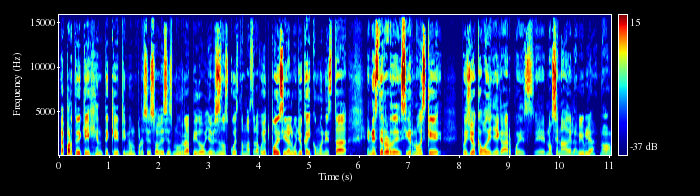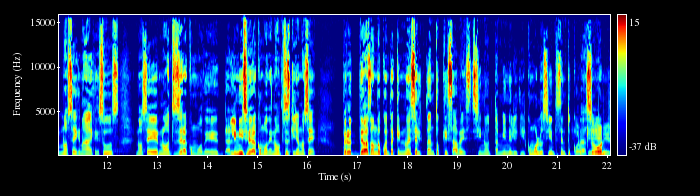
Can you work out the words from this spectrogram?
la parte de que hay gente que tiene un proceso a veces muy rápido y a veces nos cuesta más trabajo. Yo te puedo decir algo, yo caí como en esta, en este error de decir, no, es que, pues yo acabo de llegar, pues eh, no sé nada de la Biblia, ¿no? No sé nada de Jesús, no sé, ¿no? Entonces era como de, al inicio era como de, no, pues es que yo no sé. Pero te vas dando cuenta que no es el tanto que sabes, sino también el, el cómo lo sientes en tu Lo que corazón. claro.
